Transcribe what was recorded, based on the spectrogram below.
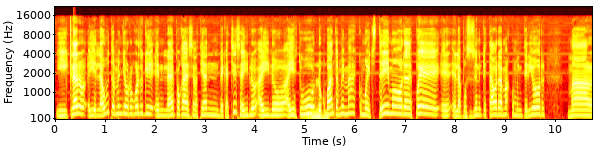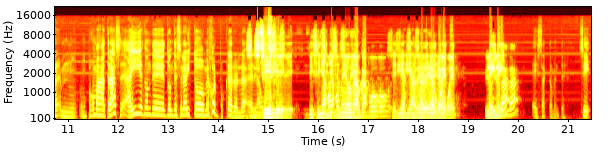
Y claro, y en la U también yo recuerdo que en la época de Sebastián Becachese, ahí lo, ahí lo, ahí estuvo, lo ocupaban también más como extremo, ahora después, en, la posición en que está ahora más como interior, más mm, un poco más atrás, ahí es donde, donde se lo ha visto mejor, pues claro, en la, sí, sí, Diseñamos, ese medio campo, sería, sería Saavedra, Wet, Leiva. Exactamente. Sí,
